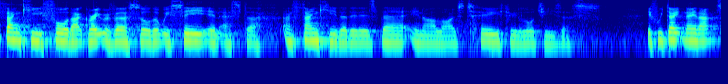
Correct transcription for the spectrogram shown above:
thank you for that great reversal that we see in Esther, and thank you that it is there in our lives too through the Lord Jesus. If we don't know that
